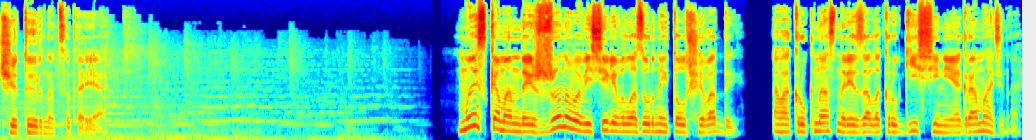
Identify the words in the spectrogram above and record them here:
14 Мы с командой Жжонова висели в лазурной толще воды, а вокруг нас нарезала круги синяя громадина.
